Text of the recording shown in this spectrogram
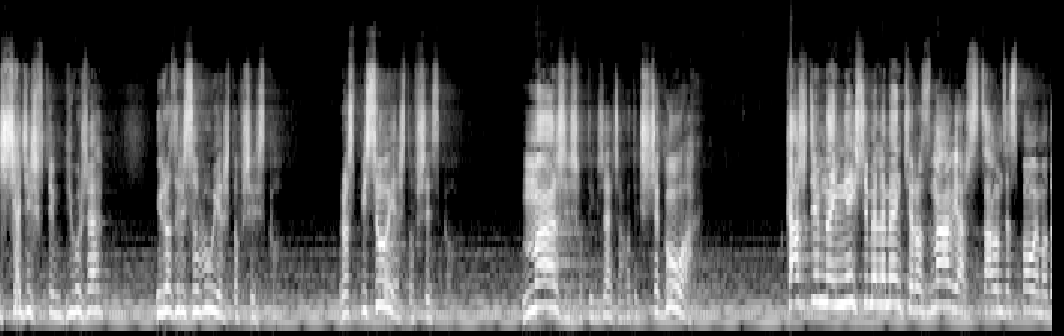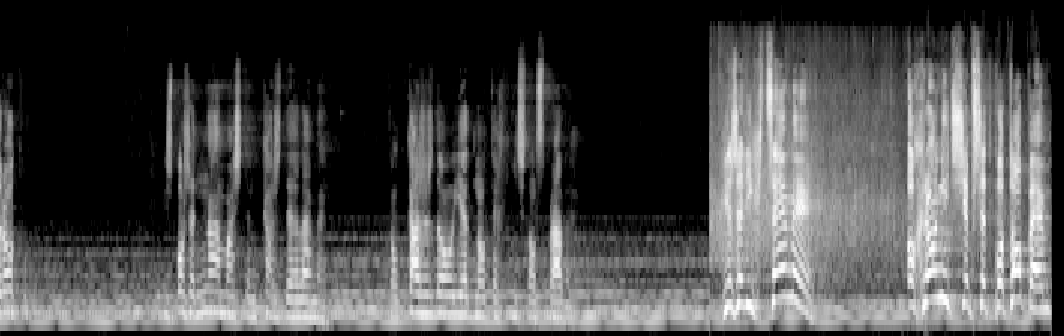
I siedzisz w tym biurze i rozrysowujesz to wszystko. Rozpisujesz to wszystko. Marzysz o tych rzeczach, o tych szczegółach. W każdym najmniejszym elemencie rozmawiasz z całym zespołem od roku. Mówisz, Boże, namaś ten każdy element, tą każdą jedną techniczną sprawę. Jeżeli chcemy ochronić się przed potopem,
